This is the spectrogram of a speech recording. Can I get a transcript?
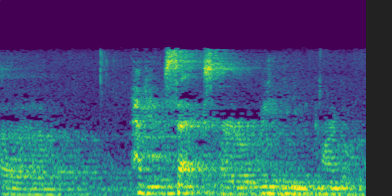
uh, having sex are really kind of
